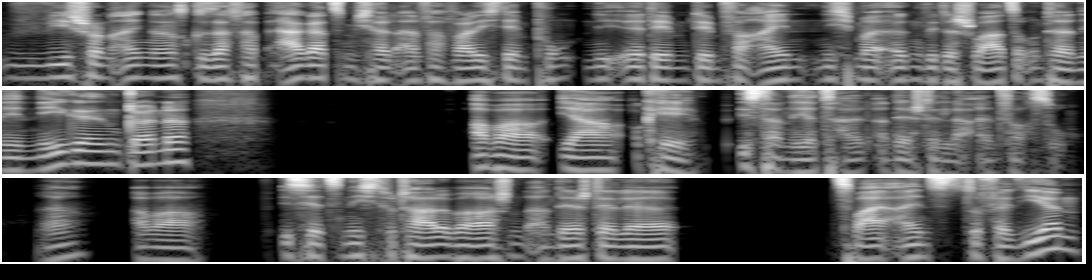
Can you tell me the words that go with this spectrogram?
wie ich schon eingangs gesagt habe, ärgert es mich halt einfach, weil ich dem Punkt, äh, dem, dem Verein nicht mal irgendwie das Schwarze unter den Nägeln gönne. Aber ja, okay, ist dann jetzt halt an der Stelle einfach so. Ja? Aber ist jetzt nicht total überraschend, an der Stelle 2-1 zu verlieren,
